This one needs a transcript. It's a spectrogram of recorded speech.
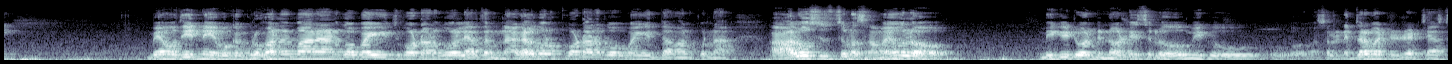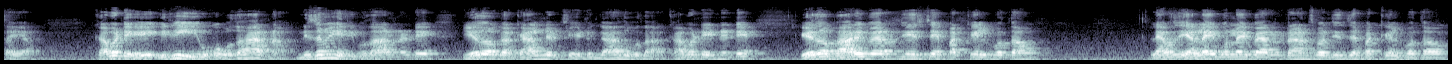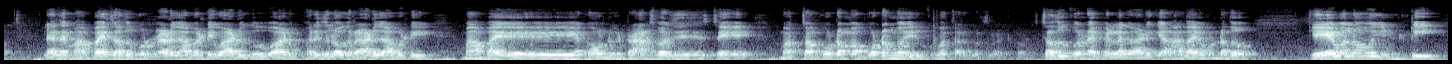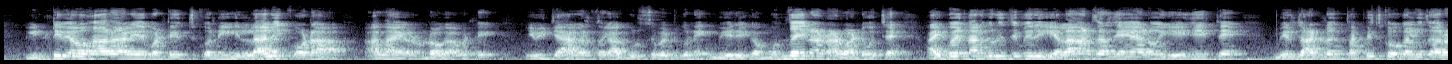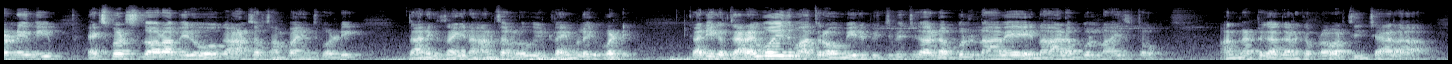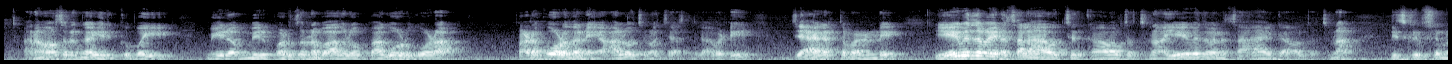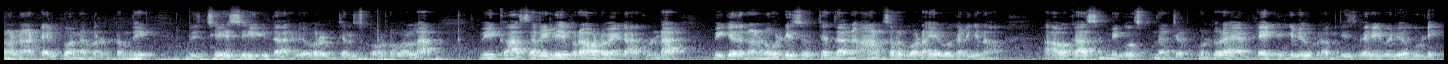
మేము దీన్ని ఒక గృహ నిర్మాణానికి ఉపయోగించుకోవడానికో లేకపోతే నగలు కొనుక్కోవడానికో ఉపయోగిద్దాం అనుకున్న ఆలోచిస్తున్న సమయంలో మీకు ఇటువంటి నోటీసులు మీకు అసలు నిద్రపట్టేటట్టు చేస్తాయా? కాబట్టి ఇది ఒక ఉదాహరణ. నిజమే ఇది. ఉదాహరణ అంటే ఏదో ఒక క్యాలిక్యులేట్ చేయడం కాదు ఉదాహరణ కాబట్టి ఏంటంటే ఏదో భారీ పేరం చేస్తే పక్క వెళ్ళిపోతాం. లేకపోతే ఎల్ఐ పుల్లై పేరం ట్రాన్స్ఫర్ చేస్తే పక్క వెళ్ళిపోతాం. లేదా మా అబ్బాయి చదువుకుంటున్నాడు కాబట్టి వాడు వాడు పరిధిలోకి రాడు కాబట్టి మా అబ్బాయి అకౌంట్కి ట్రాన్స్ఫర్ చేసేస్తే మొత్తం కుటుంబం కుటుంబం ఇరుక్కుపోతారు గుర్తుపెట్టుకోండి. చదువుకునే పిల్లగాడికి ఆదాయం ఉండదు. కేవలం ఇంటి ఇంటి వ్యవహారాలే పట్టించుకొని ఇల్లాలికి కూడా ఆదాయాలు ఉండవు కాబట్టి ఇవి జాగ్రత్తగా గుర్తుపెట్టుకుని మీరు ఇక ముందైనా నడవండి. వచ్చే అయిపోయిన దాని గురించి మీరు ఎలా ఆన్సర్ చేయాలో ఏం చేస్తే మీరు దాంట్లో తప్పించుకోగలుగుతారు అనేది ఎక్స్పర్ట్స్ ద్వారా మీరు ఒక ఆన్సర్ సంపాదించుకోండి. దానికి తగిన ఆన్సర్లు ఇన్ టైంలో ఇవ్వండి. కానీ ఇక జరగబోయేది మాత్రం మీరు పిచ్చి పిచ్చిగా డబ్బులు నావే నా డబ్బులు నా ఇష్టం. అన్నట్టుగా కనుక ప్రవర్తించారా? అనవసరంగా ఇరుక్కుపోయి మీరు మీరు పడుతున్న బాధలో పగోడు కూడా పడకూడదనే ఆలోచన వచ్చేస్తుంది. కాబట్టి జాగ్రత్త పడండి. ఏ విధమైన సలహా వచ్చి కావాల్సి వచ్చినా ఏ విధమైన సహాయం కావాల్సి వచ్చినా డిస్క్రిప్షన్లో నా టెలిఫోన్ నెంబర్ ఉంటుంది. మీరు చేసి దాని వివరణ తెలుసుకోవడం వల్ల మీకు కాస్త రిలీఫ్ రావడమే కాకుండా మీకు ఏదైనా నోటీస్ వస్తే దాని ఆన్సర్ కూడా ఇవ్వగలిగిన అవకాశం మీకు వస్తుందని చెప్పుకుంటూ I'm taking leave from this very video good day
